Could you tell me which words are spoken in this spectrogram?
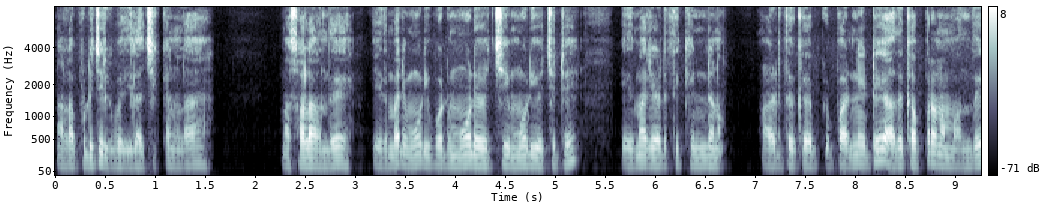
நல்லா பிடிச்சிருக்கு பார்த்தீங்களா சிக்கனில். மசாலா வந்து இது மாதிரி மூடி போட்டு மூடி வச்சு மூடி வச்சுட்டு இது மாதிரி எடுத்து கிண்டணும். அடுத்து பண்ணிவிட்டு அதுக்கப்புறம் நம்ம வந்து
